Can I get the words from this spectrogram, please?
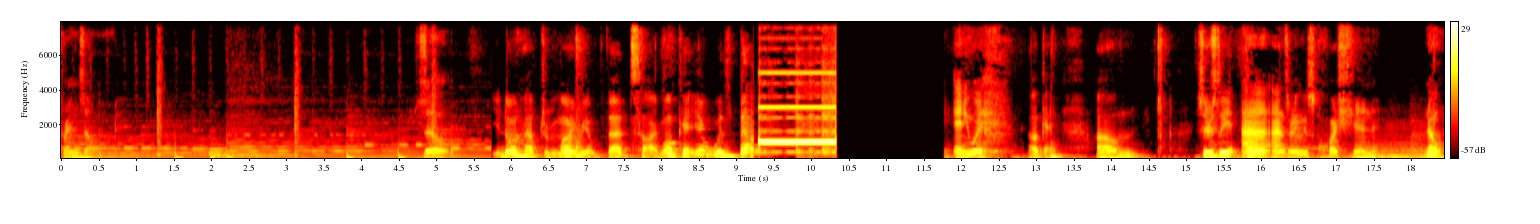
friend zoned? So, you don't have to remind me of that time, okay? It was bad. Anyway, okay. Um, seriously uh, answering this question no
